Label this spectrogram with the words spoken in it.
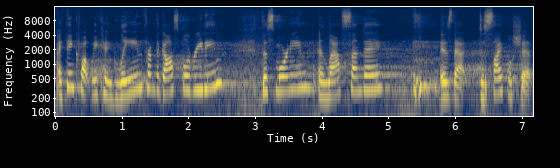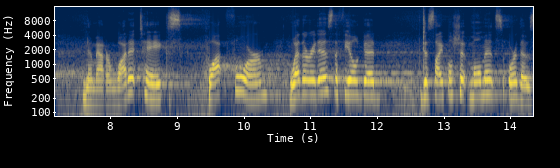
I think what we can glean from the gospel reading this morning and last Sunday is that discipleship, no matter what it takes, what form, whether it is the feel good discipleship moments or those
